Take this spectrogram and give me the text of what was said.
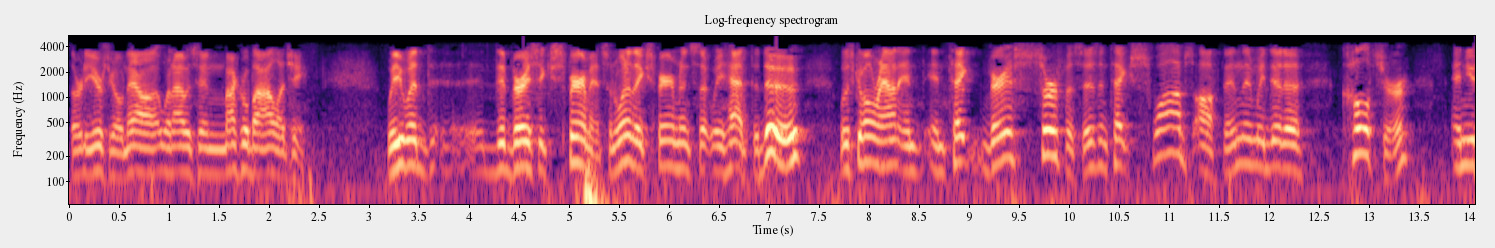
30 years ago now, when I was in microbiology, we would uh, did various experiments, and one of the experiments that we had to do was go around and, and take various surfaces and take swabs off them. Then we did a culture and you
